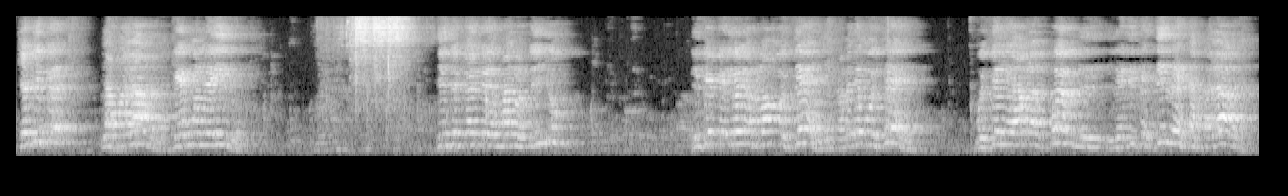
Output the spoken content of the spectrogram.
¿Qué dice la palabra que hemos leído? Dice que hay que llamar a los niños. Dice que Dios le habló a Moisés, a través de Moisés. Moisés le habla al pueblo y le dice, dile estas palabras.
